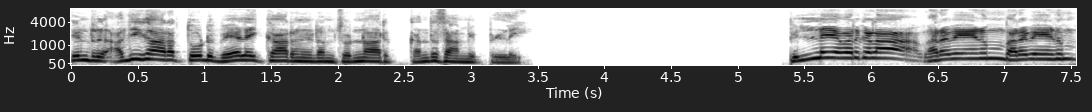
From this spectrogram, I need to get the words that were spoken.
என்று அதிகாரத்தோடு வேலைக்காரனிடம் சொன்னார் கந்தசாமி பிள்ளை. பிள்ளையவர்களா வரவேணும் வரவேணும்.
